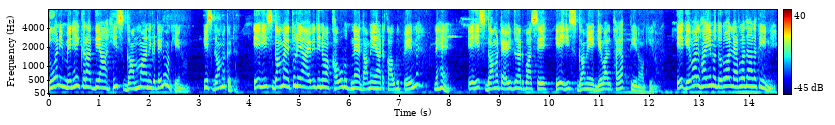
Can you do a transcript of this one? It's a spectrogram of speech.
දුවනින් මෙනෙහි කරද්‍යයා හිස් ගම්මානකට එනවා කියනවා. හිස් ගමකට. ඒ හිස් ගම ඇතුළේ ඇවිදිනවා කවුරුත් නෑ ගමයාට කවුරුත් පේන්න නැහැ. ඒ හිස් ගමට ඇවිදුනට පස්සේ ඒ හිස් ගමේ ගෙවල් හයක් තියෙනවා කියනවා. ඒ ගෙවල් හයම දොරවල් ඇරල දාලා තියන්නේ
